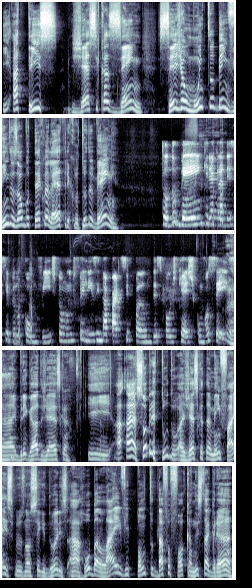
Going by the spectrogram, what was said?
e atriz Jéssica Zen Sejam muito bem-vindos ao Boteco Elétrico, tudo bem? Tudo bem, queria agradecer pelo convite. Estou muito feliz em estar participando desse podcast com vocês. Ai, obrigado, Jéssica. E, ah, sobretudo, a Jéssica também faz para os nossos seguidores a arroba live.dafofoca no Instagram.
